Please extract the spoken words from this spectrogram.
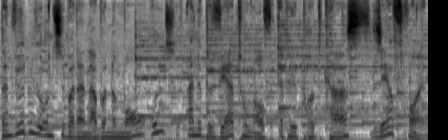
dann würden wir uns über dein Abonnement und eine Bewertung auf Apple Podcasts sehr freuen.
